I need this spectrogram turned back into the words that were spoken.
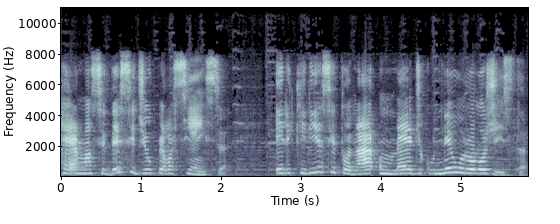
Hermann se decidiu pela ciência. Ele queria se tornar um médico neurologista.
